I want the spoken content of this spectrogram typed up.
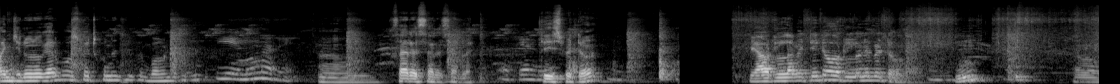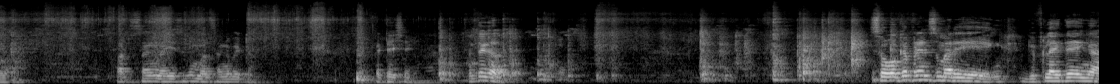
మంచి నూనె కానీ పోసి పెట్టుకున్నది బాగుంటుంది ఏమో మరి. సరే సరే అండి. తీసి పెట్టు. ఏ హోటల్లో పెట్టి హోటల్లోనే పెట్టు. పచ్చసంగా నైస్గా మరసంగా పెట్టు. పెట్టేసాయి. అంతే కదా. సో ఓకే ఫ్రెండ్స్ మరి గిఫ్ట్లు అయితే ఇంకా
